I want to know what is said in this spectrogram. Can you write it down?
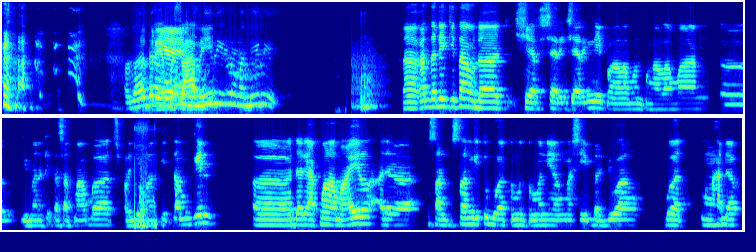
Nggak ada. Satria Gua mandiri, gue mandiri. Nah, kan tadi kita udah share sharing-sharing nih pengalaman-pengalaman eh, gimana kita saat mabat, perjuangan kita. Mungkin eh, dari Akmal sama Ail ada pesan-pesan gitu buat teman-teman yang masih berjuang buat menghadap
